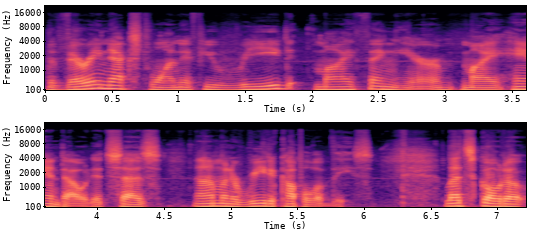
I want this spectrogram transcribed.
the very next one, if you read my thing here, my handout, it says, I'm going to read a couple of these. Let's go to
